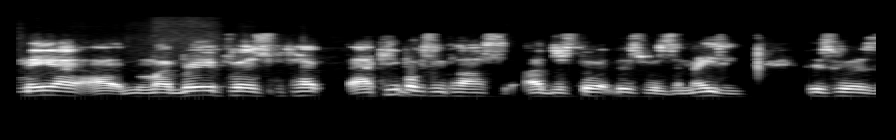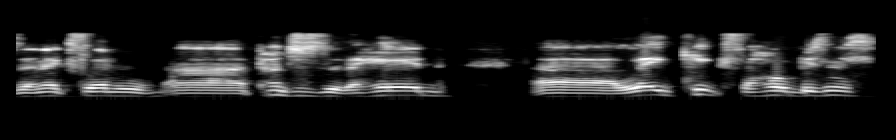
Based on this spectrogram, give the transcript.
me, I, I, my very first uh, kickboxing class, I just thought this was amazing. This was the next level. Uh, punches to the head, uh, leg kicks, the whole business.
